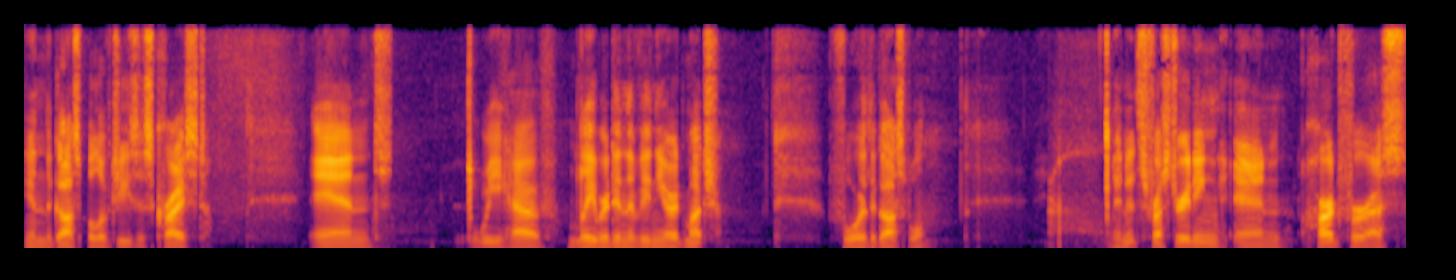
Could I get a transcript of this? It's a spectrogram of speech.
in the gospel of Jesus Christ, and we have labored in the vineyard much for the gospel. And it's frustrating and hard for us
